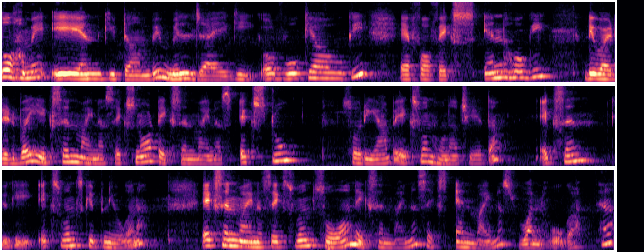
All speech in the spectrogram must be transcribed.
तो हमें ए एन की टर्म भी मिल जाएगी। और वो क्या होगी? एफ़ ऑफ़ एक्स एन होगी divided by x n minus x not x n minus x two sorry यहाँ पे एक्स वन होना चाहिए था। एक्स एन क्योंकि एक्स वन स्किप नहीं होगा ना। X n minus x one so on x n minus x n minus one होगा, है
